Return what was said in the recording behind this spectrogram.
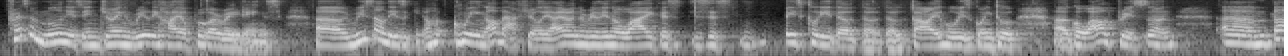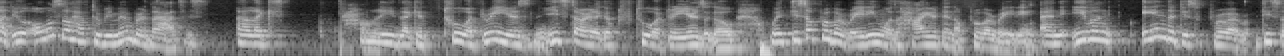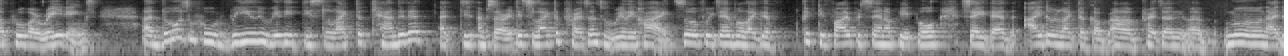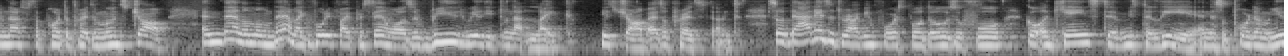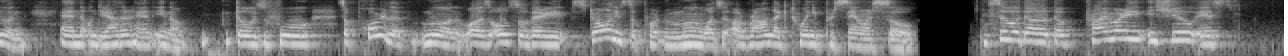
President Moon is enjoying really high approval ratings. Uh, recently, it's going up actually. I don't really know why, because this is basically the, the, the guy who is going to uh, go out pretty soon. Um, but you also have to remember that, uh, like probably like a two or three years, it started like two or three years ago, when disapproval rating was higher than approval rating, and even in the disapproval disapproval ratings uh, those who really, really dislike the candidate, uh, I'm sorry, dislike the president really high. So, for example, like the 55% of people say that I don't like the uh, President uh, Moon, I do not support the President Moon's job. And then among them, like 45% was really, really do not like his job as a president. So that is a driving force for those who go against Mr. Lee and support Moon. And on the other hand, you know, those who supported Moon was also very strongly support Moon was around like 20% or so. So the, the primary issue is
